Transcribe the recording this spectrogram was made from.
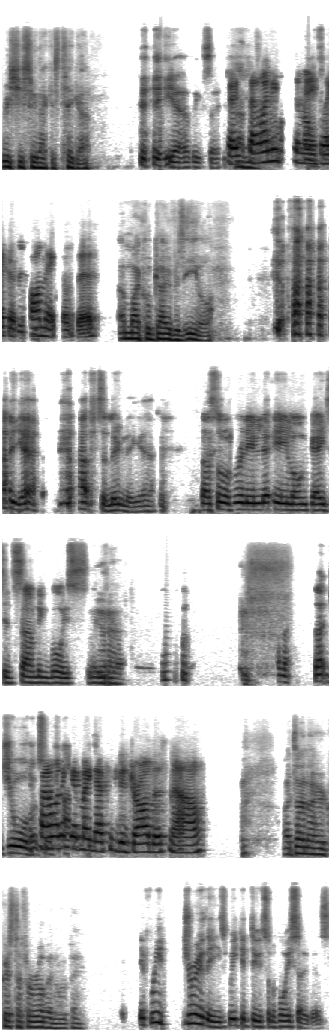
Rishi Sunak is Tigger, yeah, I think so. Okay, Um, someone needs to make like a comic of this. And Michael Gove is Eeyore. yeah, absolutely. Yeah, that sort of really elongated sounding voice. Yeah. that jaw. That's I want to get my nephew to draw this now. I don't know who Christopher Robin would be. if we drew these, we could do sort of voiceovers.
